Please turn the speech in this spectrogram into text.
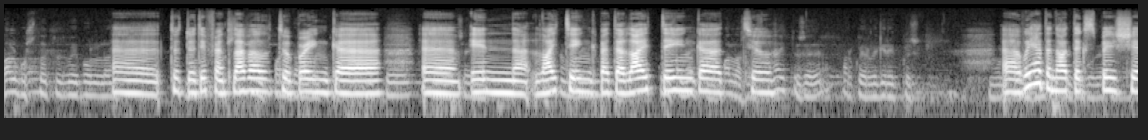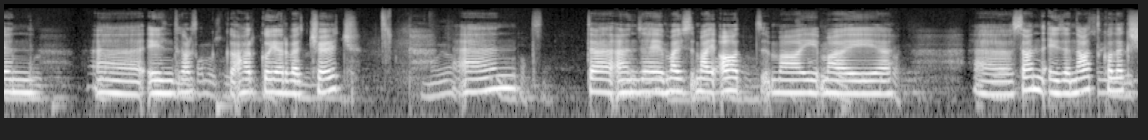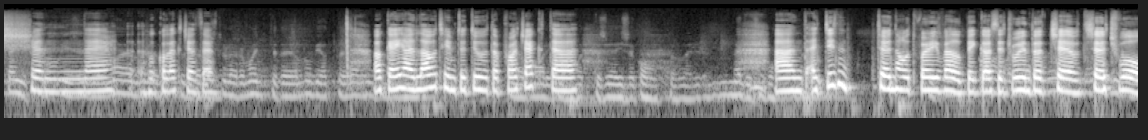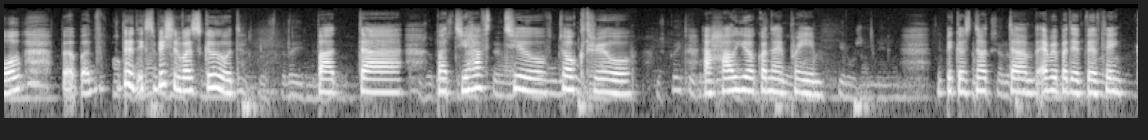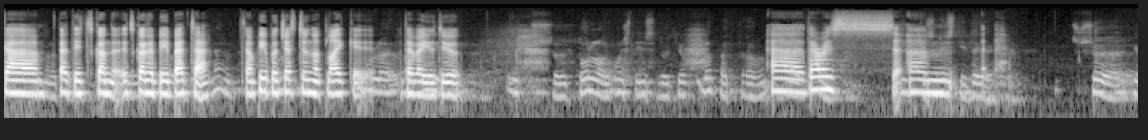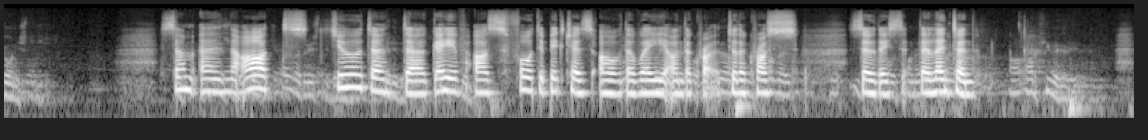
uh, to the different level to bring uh, uh, in lighting, better lighting to. we had an art exhibition in Hark- Harkujärve Church, and and my my art my my uh, uh, son is an art collectioner who ja valgustada, Okay, I allowed him to do the project, uh, and it didn't turn out very well because it ruined the ch- church wall. But, but the exhibition was good. but uh, but you have to talk through uh, how you are improve ilus on niimoodi. Because not um, everybody will think uh, that it's gonna it's gonna be better. Some people just do not like it, whatever you do. üks tollal kunstiinstituuti õp- lõpetav Uh, there is um, some an art student uh, gave us 40 pictures of the way on the to the cross. So they the lantern.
